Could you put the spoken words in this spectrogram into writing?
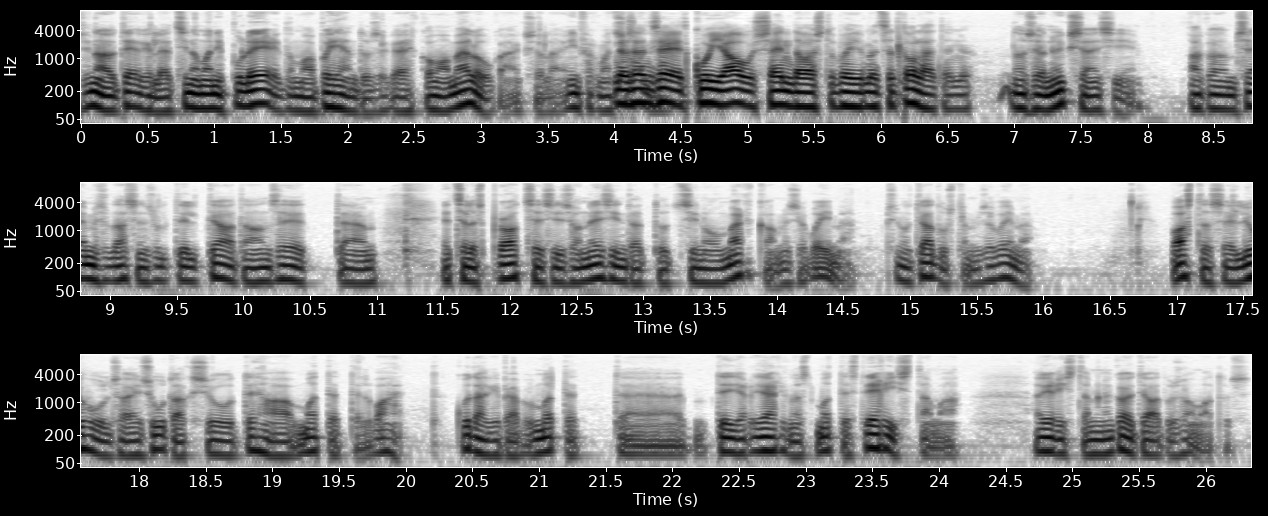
sina ju tegeled, sina manipuleerid oma põhjendusega ehk oma mäluga, eks ole, informatsiooni. no see on see, et kui aus sa enda vastu põhimõtteliselt oled, on ju. no see on üks asi, aga see, mis ma tahtsin sult teilt teada, on see, et et selles protsessis on esindatud sinu märkamise võime, sinu teadvustamise võime. Vastasel juhul sa ei suudaks ju teha mõtetel vahet, kuidagi peab ju mõtet, teie järgnevast mõttest eristama eristamine on ka teaduse omadus.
